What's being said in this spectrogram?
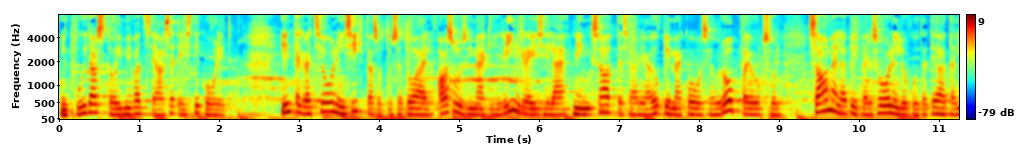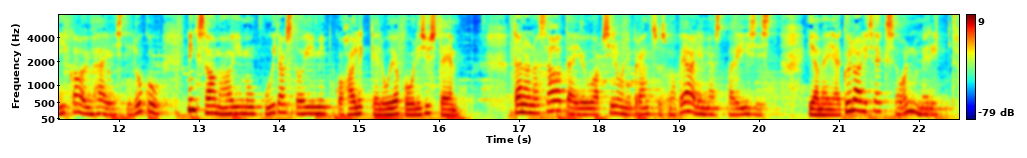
ning kuidas toimivad sealsed eesti koolid. integratsiooni sihtasutuse toel asusimegi ringreisile ning saatesarja Õpime koos Euroopa jooksul saame läbi persoonilugude teada igaühe Eesti lugu ning saame aimu, kuidas toimib kohalik elu ja koolisüsteem tänane saade jõuab sinuni Prantsusmaa pealinnast Pariisist ja meie külaliseks on Merit.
